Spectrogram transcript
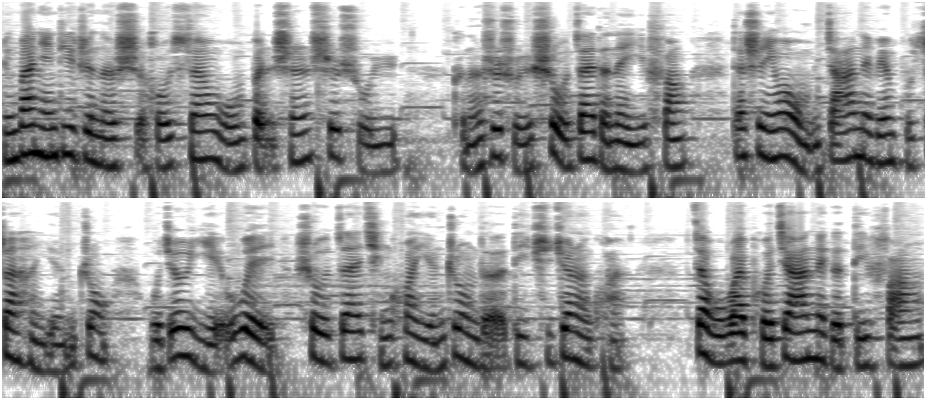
零八年地震的时候，虽然我们本身是属于。可能是属于受灾的那一方，但是因为我们家那边不算很严重，我就也为受灾情况严重的地区捐了款。在我外婆家那个地方，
